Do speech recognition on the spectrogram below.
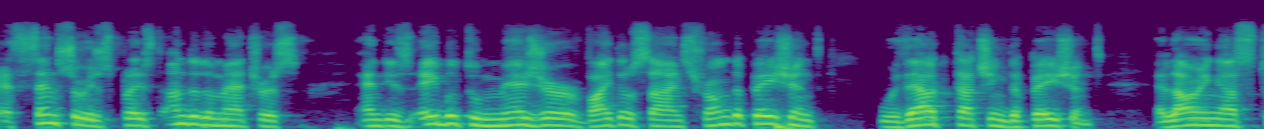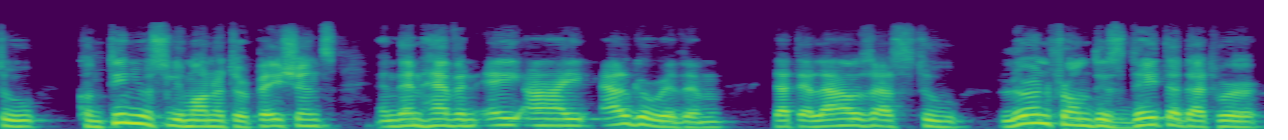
a sensor is placed under the mattress and is able to measure vital signs from the patient without touching the patient, allowing us to continuously monitor patients and then have an AI algorithm that allows us to learn from this data that we're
